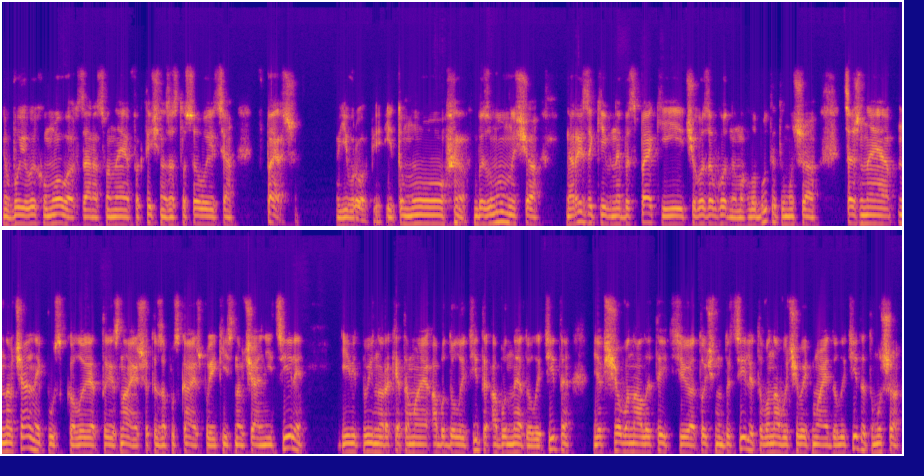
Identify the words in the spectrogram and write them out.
в бойових умовах зараз вони фактично застосовуються вперше в Європі, і тому безумовно, що ризиків, небезпеки і чого завгодно могло бути, тому що це ж не навчальний пуск, коли ти знаєш, що ти запускаєш по якійсь навчальній цілі. І відповідно ракета має або долетіти, або не долетіти. Якщо вона летить е, точно до цілі, то вона, вочевидь, має долетіти, тому що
